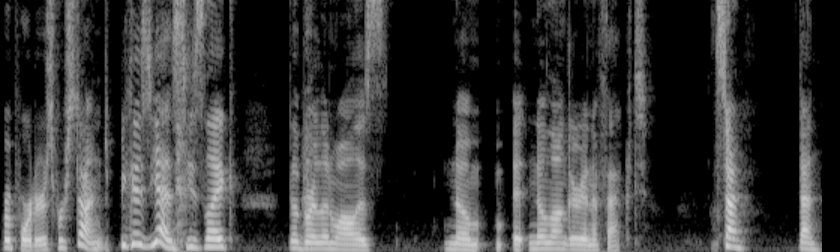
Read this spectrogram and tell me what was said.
reporters were stunned because yes, he's like the Berlin Wall is no it no longer in effect. It's done. Done.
